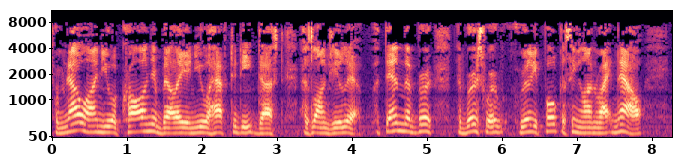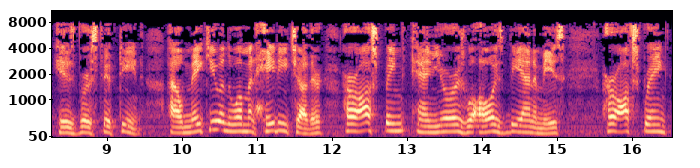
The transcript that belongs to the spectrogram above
From now on, you will crawl on your belly and you will have to eat dust as long as you live. But then the, ver- the verse we're really focusing on right now is verse 15. I'll make you and the woman hate each other. Her offspring and yours will always be enemies. Her offspring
